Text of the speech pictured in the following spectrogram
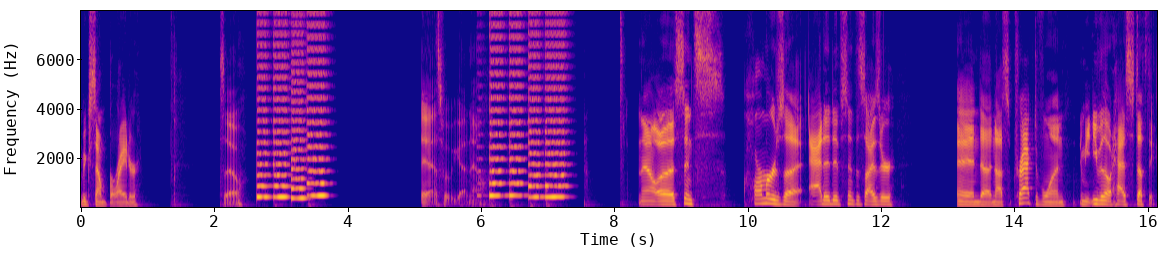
makes it sound brighter so yeah that's what we got now now uh since harmor's a additive synthesizer and uh, not subtractive one i mean even though it has stuff that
